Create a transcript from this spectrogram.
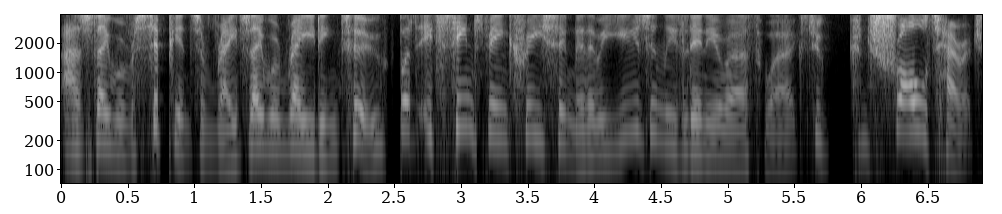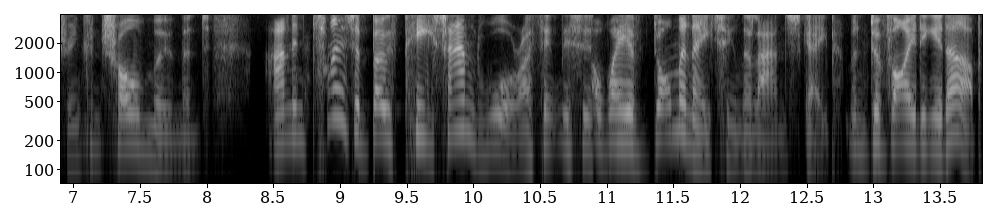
As they were recipients of raids, they were raiding too. But it seems to be increasingly they were using these linear earthworks to control territory and control movement. And in times of both peace and war, I think this is a way of dominating the landscape and dividing it up.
